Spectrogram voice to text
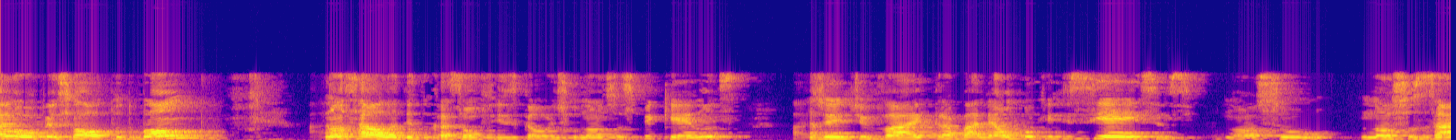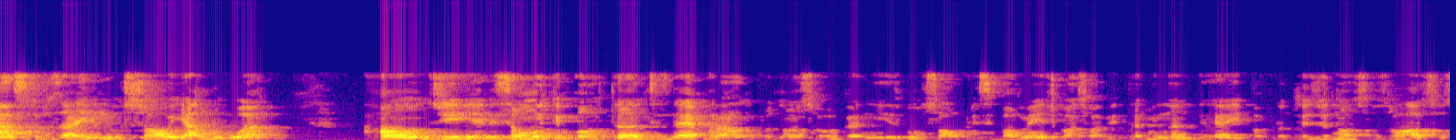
Hello, pessoal, tudo bom? A nossa aula de educação física hoje com nossos pequenos, a gente vai trabalhar um pouquinho de ciências, nosso, nossos astros aí, o Sol e a Lua, onde eles são muito importantes, né, para o nosso organismo, o Sol principalmente, com a sua vitamina D aí para proteger nossos ossos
